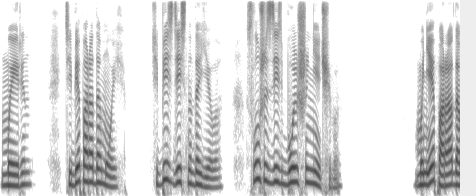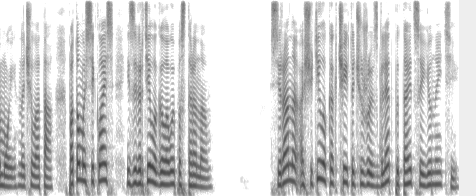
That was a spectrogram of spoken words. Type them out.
Мэрин, тебе пора домой. Тебе здесь надоело. Слушать здесь больше нечего. «Мне пора домой», — начала та. Потом осеклась и завертела головой по сторонам. Сирана ощутила, как чей-то чужой взгляд пытается ее найти.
